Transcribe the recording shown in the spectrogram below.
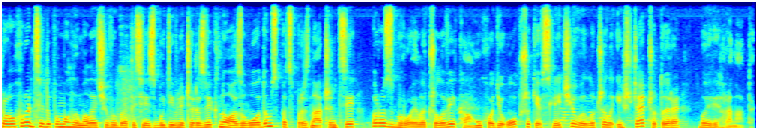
Правоохоронці допомогли малечі вибратися із будівлі через вікно, а згодом спецпризначенці роззброїли чоловіка. У ході обшуків слідчі вилучили іще чотири бойові гранати.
